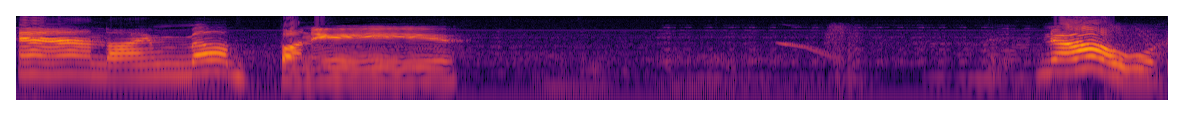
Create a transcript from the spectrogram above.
And I'm a bunny. No!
